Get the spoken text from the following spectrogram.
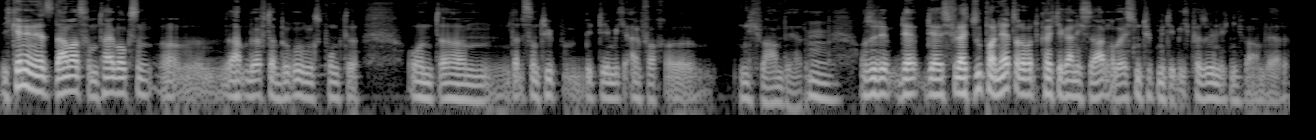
Ich kenne ihn jetzt damals vom Thai-Boxen, äh, da hatten wir öfter Berührungspunkte. Und ähm, das ist so ein Typ, mit dem ich einfach äh, nicht warm werde. Hm. Also der, der, der ist vielleicht super nett oder was kann ich dir gar nicht sagen, aber er ist ein Typ, mit dem ich persönlich nicht warm werde.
